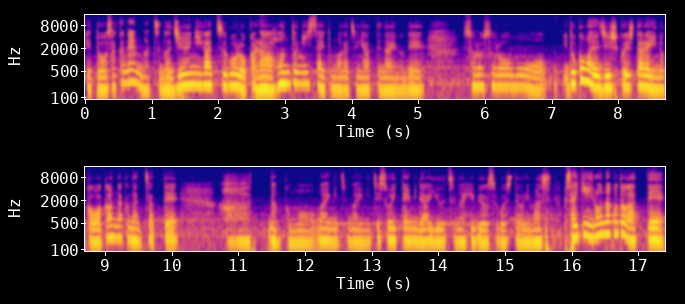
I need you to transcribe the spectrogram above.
えっと、昨年末の12月頃から本当に一切友達に会ってないので、そろそろもう、どこまで自粛したらいいのかわかんなくなっちゃって、はあ、なんかもう毎日毎日そういった意味では憂鬱な日々を過ごしております。最近いろんなことがあって、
